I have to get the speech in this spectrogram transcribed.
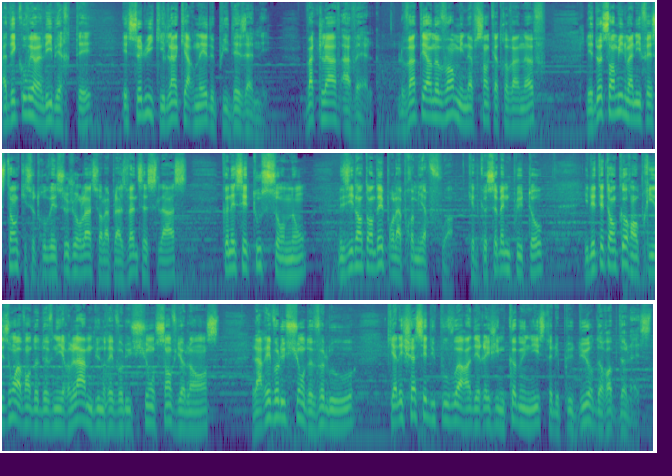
à découvrir la liberté et celui qui l'incarnait depuis des années, Václav Havel. Le 21 novembre 1989, les 200 000 manifestants qui se trouvaient ce jour-là sur la place Venceslas connaissaient tous son nom, mais il l'entendait pour la première fois. Quelques semaines plus tôt, il était encore en prison avant de devenir l'âme d'une révolution sans violence, la révolution de velours, qui allait chasser du pouvoir un des régimes communistes les plus durs d'Europe de l'Est.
